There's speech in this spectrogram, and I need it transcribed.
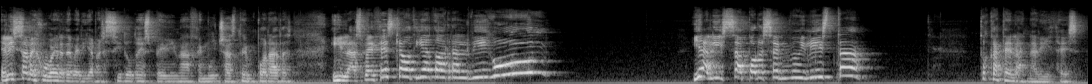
Elizabeth Hoover debería haber sido despedida hace muchas temporadas. Y las veces que ha odiado a Ralvigon y a Lisa por ser muy lista, tócate las narices.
